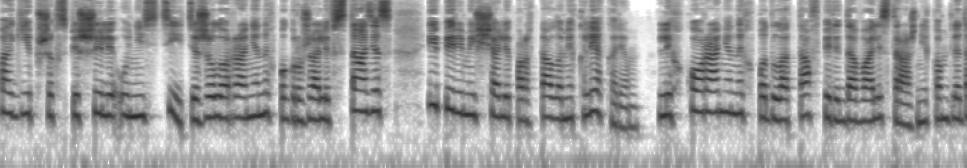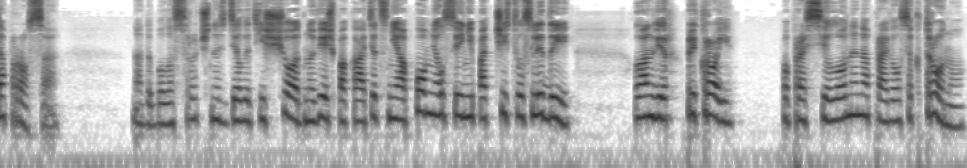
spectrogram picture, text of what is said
Погибших спешили унести, тяжело раненых погружали в стазис и перемещали порталами к лекарям. Легко раненых, подлатав, передавали стражникам для допроса. Надо было срочно сделать еще одну вещь, пока отец не опомнился и не подчистил следы. «Ланвир, прикрой!» — попросил он и направился к трону.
